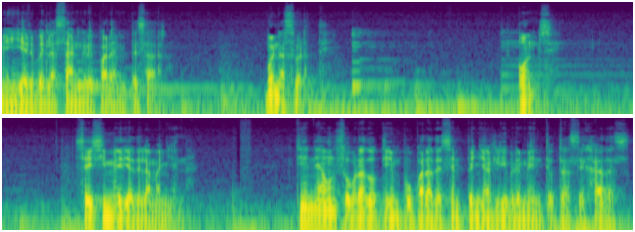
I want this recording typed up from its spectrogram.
Me hierve la sangre para empezar. Buena suerte. 11. Seis y media de la mañana. Tiene aún sobrado tiempo para desempeñar libremente otras dejadas,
